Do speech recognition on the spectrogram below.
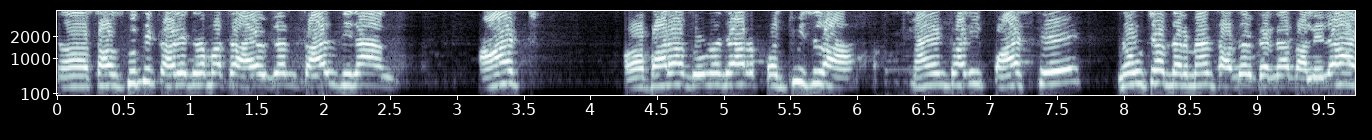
सांस्कृतिक कार्यक्रमाचं आयोजन काल दिनांक आठ बारा दोन हजार पंचवीस ला सायंकाळी पाच ते नऊच्या दरम्यान सादर करण्यात आलेलं आहे.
